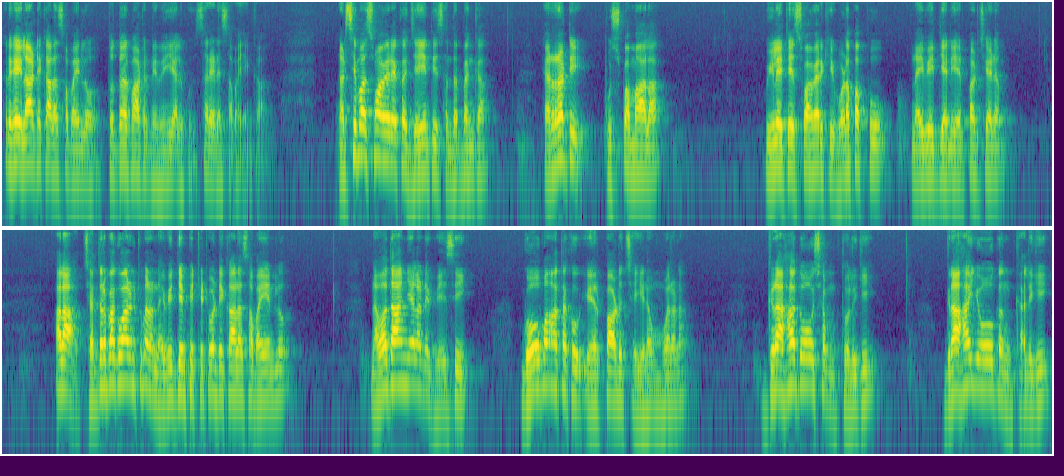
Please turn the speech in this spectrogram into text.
కనుక ఇలాంటి కాల సమయంలో తొందరపాటు నిర్ణయాలకు సరైన సమయం కాదు. నరసింహస్వామి యొక్క జయంతి సందర్భంగా ఎర్రటి పుష్పమాల వీలైతే స్వామివారికి వడపప్పు నైవేద్యాన్ని ఏర్పాటు చేయడం. అలా చంద్రభగవానునికి మనం నైవేద్యం పెట్టేటువంటి కాల సమయంలో నవధాన్యాలను వేసి గోమాతకు ఏర్పాటు చేయడం వలన గ్రహదోషం తొలగి గ్రహయోగం కలిగి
